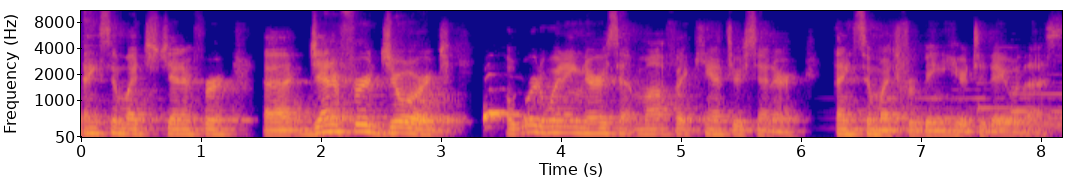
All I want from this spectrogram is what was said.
Thanks so much, Jennifer. Uh, Jennifer George, award winning nurse at Moffitt Cancer Center. Thanks so much for being here today with us.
